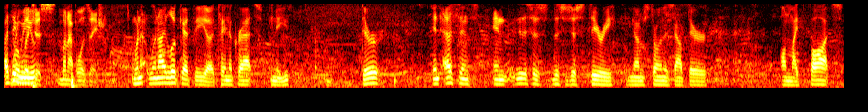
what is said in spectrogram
I think we- religious monopolization? when when I look at the uh, technocrats, you know, you, they're in essence, and this is this is just theory. You know, I'm just throwing this out there on my thoughts.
